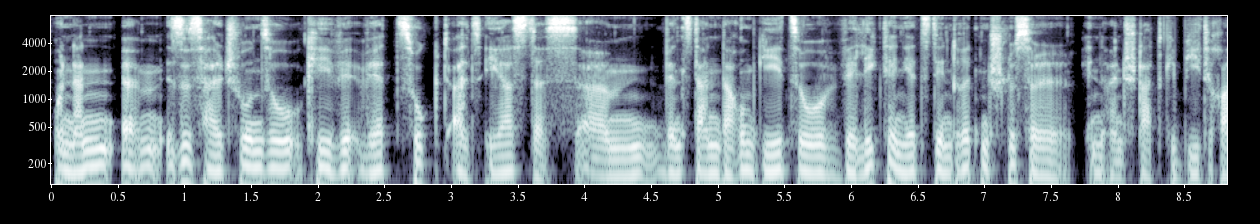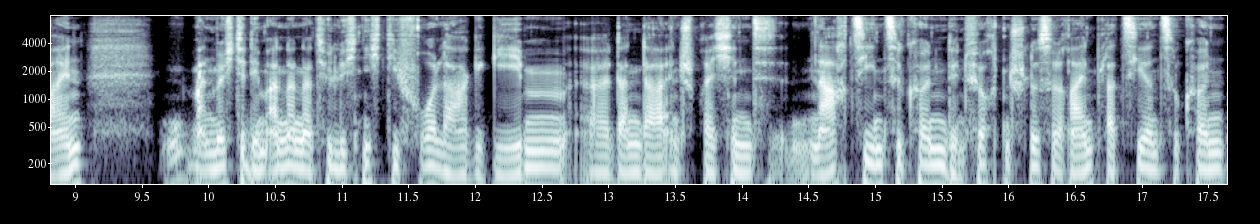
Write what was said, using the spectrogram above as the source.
und dann ähm, ist es halt schon so, okay, wer, wer zuckt als erstes, ähm, wenn es dann darum geht, so, wer legt denn jetzt den dritten Schlüssel in ein Stadtgebiet rein? Man möchte dem anderen natürlich nicht die Vorlage geben, äh, dann da entsprechend nachziehen zu können, den vierten Schlüssel rein platzieren zu können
